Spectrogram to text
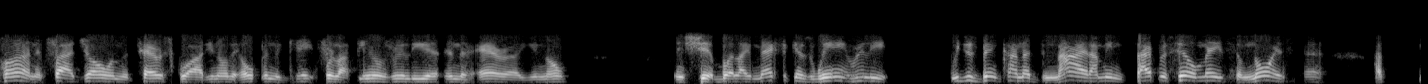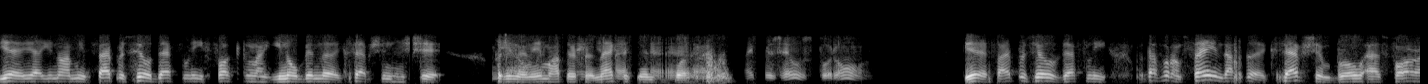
Pun and Fat Joe and the Terror Squad. You know, they opened the gate for Latinos really in the era, you know, and shit. But like Mexicans, we ain't really we just been kind of denied. I mean, Cypress Hill made some noise. Uh, I, yeah, yeah, you know, I mean, Cypress Hill definitely fucking like you know been the exception and shit, putting Yeah. their name out there for Mexicans. Uh, But Cypress Hill's put on. yeah, Cypress Hill is definitely. But that's what I'm saying. That's the exception, bro. As far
